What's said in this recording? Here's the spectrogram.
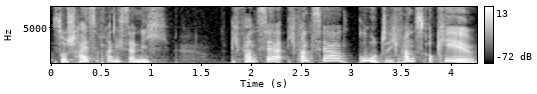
so scheiße fand ich's ja nicht. Ich fand's ja, ich fand's ja gut, ich fand's okay.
